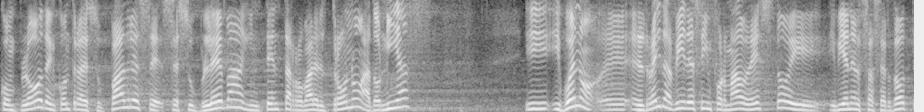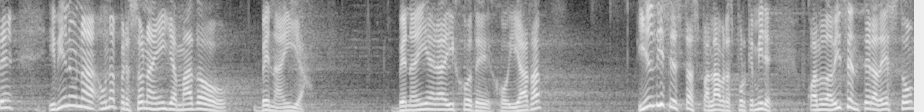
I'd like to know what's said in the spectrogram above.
complot en contra de su padre, se, se subleva, intenta robar el trono, Adonías. Y, bueno, eh, el rey David es informado de esto y, viene el sacerdote y viene una, una persona ahí llamado Benaía. Benaía era hijo de Joiada y él dice estas palabras porque mire, cuando David se entera de esto,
